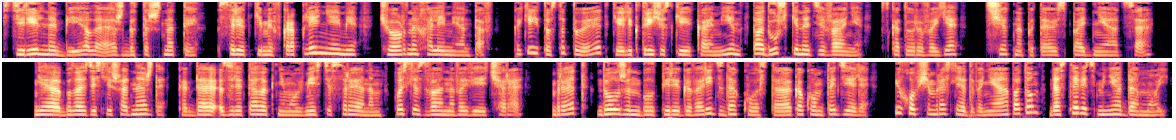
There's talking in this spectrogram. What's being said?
стерильно-белое, аж до тошноты, с редкими вкраплениями черных элементов. Какие-то статуэтки, электрический камин, подушки на диване, с которого я тщетно пытаюсь подняться. Я была здесь лишь однажды, когда залетала к нему вместе с Реном после званого вечера. Брат должен был переговорить с Дакоста о каком-то деле, их общем расследовании, а потом доставить меня домой.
